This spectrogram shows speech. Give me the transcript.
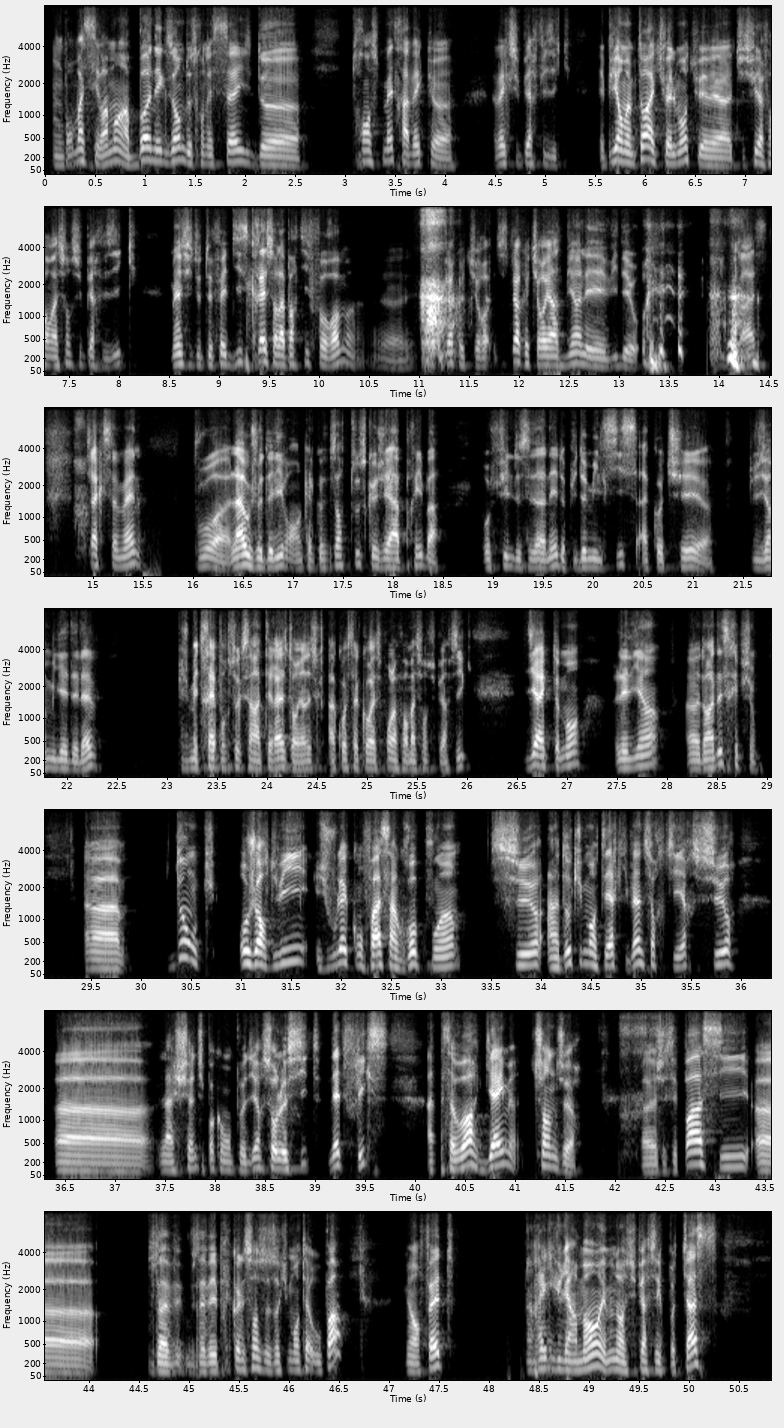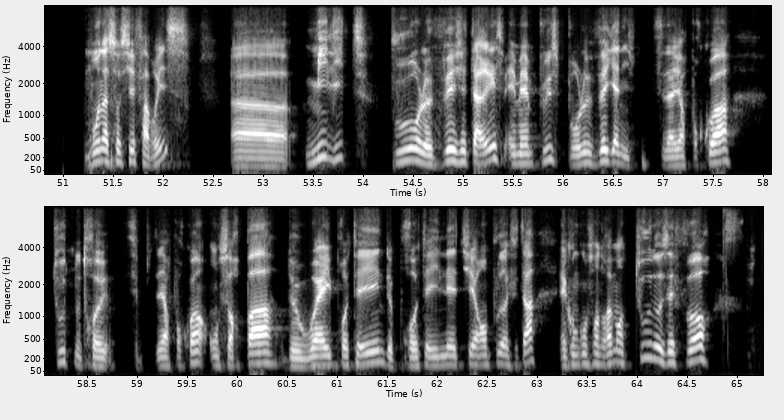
Donc, pour moi, c'est vraiment un bon exemple de ce qu'on essaye de transmettre avec, avec Superphysique. Et puis en même temps, actuellement, tu, es, tu suis la formation Superphysique même si tu te fais discret sur la partie forum, euh, j'espère, que tu regardes bien les vidéos chaque semaine pour euh, là où je délivre en quelque sorte tout ce que j'ai appris bah, au fil de ces années, depuis 2006, à coacher euh, plusieurs milliers d'élèves. Je mettrai pour ceux que ça intéresse de regarder à quoi ça correspond la formation super physique directement les liens dans la description. donc aujourd'hui, je voulais qu'on fasse un gros point sur un documentaire qui vient de sortir sur la chaîne, je sais pas comment on peut dire, sur le site Netflix, à savoir Game Changer. Euh, je sais pas si euh, vous, avez, pris connaissance de ce documentaire ou pas, mais en fait, régulièrement, et même dans le Super Physique Podcast, mon associé Fabrice milite pour le végétarisme et même plus pour le véganisme. C'est d'ailleurs pourquoi toute notre, c'est d'ailleurs pourquoi on sort pas de whey protein, de protéines laitières en poudre, etc. Et qu'on concentre vraiment tous nos efforts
